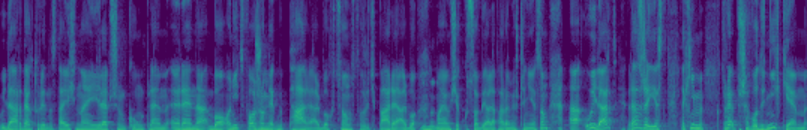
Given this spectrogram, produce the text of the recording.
Willarda, który staje się najlepszym kumplem Rena, bo oni tworzą jakby parę, albo chcą stworzyć parę, albo mhm. mają się ku sobie, ale parą jeszcze nie są. A Willard raz, że jest takim trochę przewodnikiem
